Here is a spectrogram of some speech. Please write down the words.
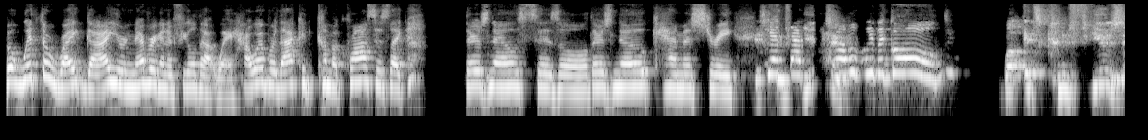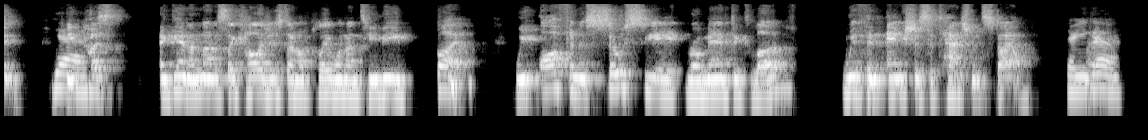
But with the right guy, you're never going to feel that way. However, that could come across as like, there's no sizzle, there's no chemistry. It's Yet confusing. that's probably the gold. Well, it's confusing yes. because again, I'm not a psychologist, I don't play one on TV, but we often associate romantic love with an anxious attachment style. There you right? go.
